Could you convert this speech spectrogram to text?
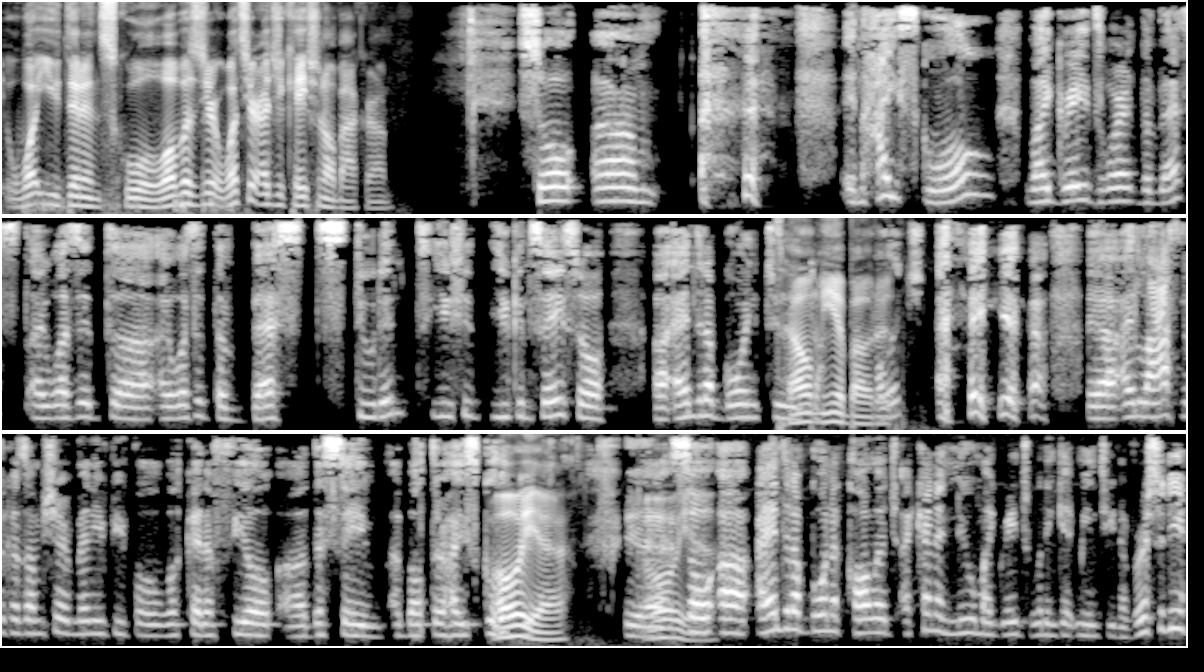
what you did in school. What was your what's your educational background? So, um, in high school, my grades weren't the best. I wasn't uh, I wasn't the best student. You should you can say so. Uh, I ended up going to tell to me about college. it. yeah, yeah. I laugh because I'm sure many people will kind of feel uh, the same about their high school. Oh yeah. Yeah. Oh, so uh, I ended up going to college. I kind of knew my grades wouldn't get me into university,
